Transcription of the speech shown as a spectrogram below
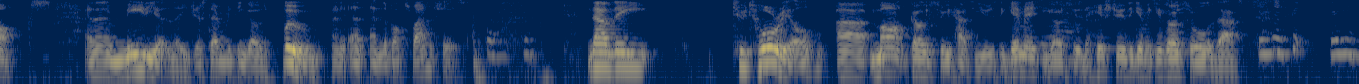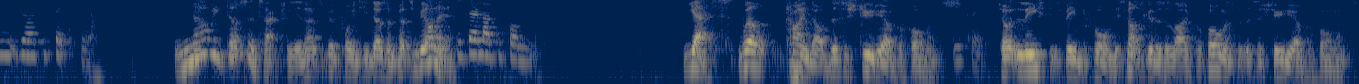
box, and then immediately just everything goes boom, and and, and the box vanishes. Awesome. Now the tutorial, uh, Mark goes through how to use the gimmick. He goes through the history of the gimmick. He goes through all of that. Does he, does he teach you how to fix it? No, he doesn't actually. and That's a good point. He doesn't. But to be honest, Is there live performance? yes. Well, kind of. There's a studio performance. Okay. So at least it's being performed. It's not as good as a live performance, but there's a studio performance.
